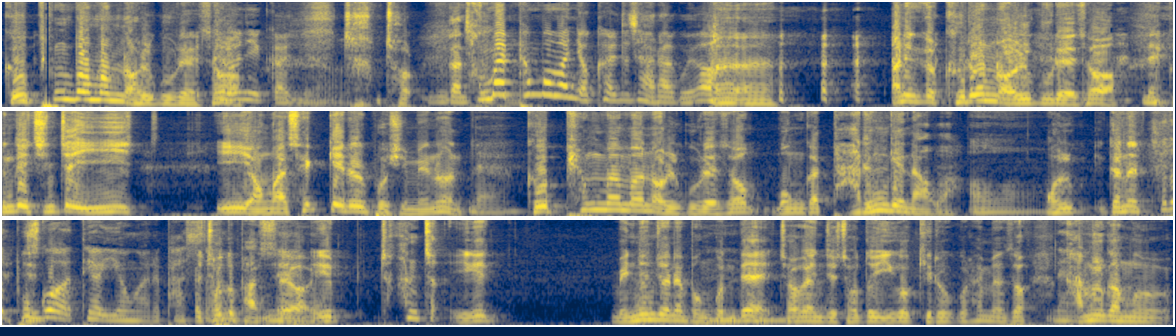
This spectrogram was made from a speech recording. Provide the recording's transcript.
참그 평범한 얼굴에서 그러니까요. 참 저, 그러니까 정말 평범한 역할도 잘하고요. 예, 예. 아니 그러니까 그런 얼굴에서 네. 근데 진짜 이 이 영화 새끼를 보시면은 네. 그 평범한 얼굴에서 뭔가 다른 게 나와. 어. 얼 그러니까는 저도 본 것 같아요 이 영화를 봤어요. 저도 봤어요. 네, 네. 이게 한참 이게 몇 년 전에 본 건데 제가 이제 저도 이거 기록을 하면서 네. 가물가물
